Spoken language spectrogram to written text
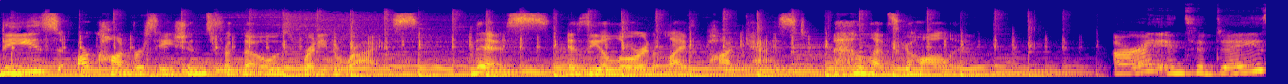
These are conversations for those ready to rise. This is the Allured Life Podcast. Let's go all in. All right, in today's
